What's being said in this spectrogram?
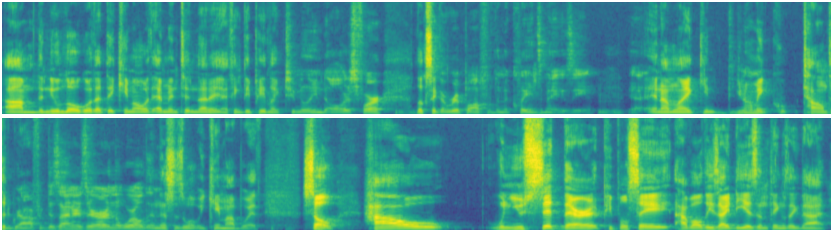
Um, the new logo that they came out with Edmonton that I, I think they paid like two million dollars for mm-hmm. looks like a rip off of the Maclean's magazine, mm-hmm. Yeah, and I'm like, you, you know how many talented graphic designers there are in the world, and this is what we came up with. So how when you sit there, people say have all these ideas and things like that,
